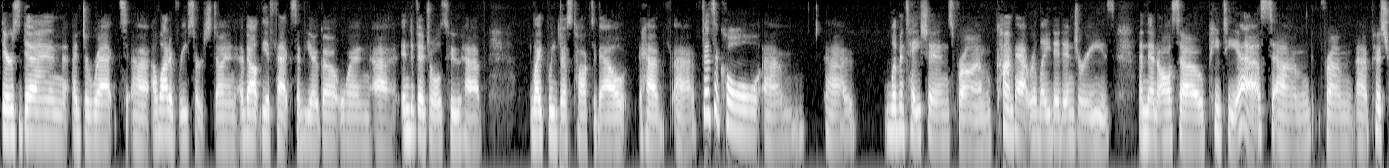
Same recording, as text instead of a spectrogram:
there's been a direct uh, a lot of research done about the effects of yoga on uh, individuals who have like we just talked about have uh, physical um, uh, limitations from combat related injuries and then also PTS um, from uh, post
